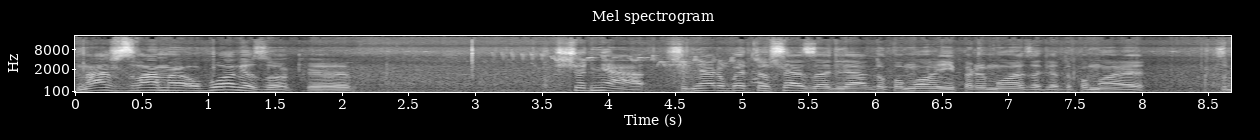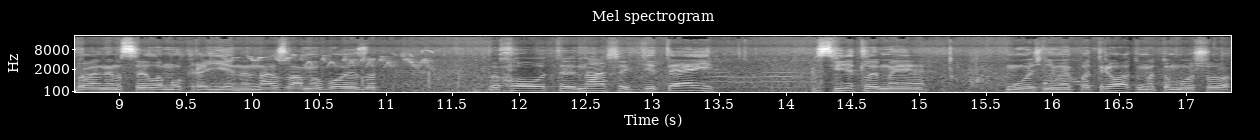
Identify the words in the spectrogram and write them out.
Наш з вами обов'язок е, щодня, щодня робити все для допомоги і перемоги, для допомоги Збройним силам України. Наш з вами обов'язок виховувати наших дітей світлими, мужніми патріотами, тому що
